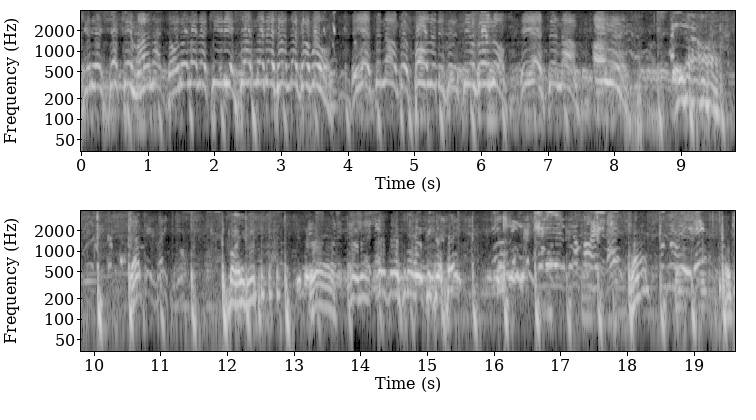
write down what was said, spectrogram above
Kiri shake mana dorola na kiri shana da tanda kavo. I Jesu navn befaler disse til å gå nå. I Jesu navn. Amen. Ja. Det er bare ikke noe. Bare litt. Er det deg som har vondt i kroppen? Hæ? Ok.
